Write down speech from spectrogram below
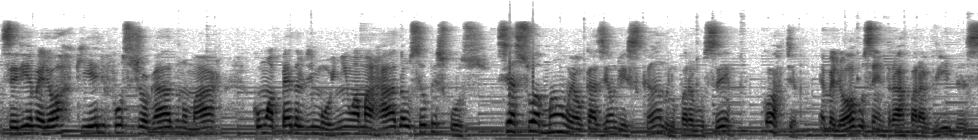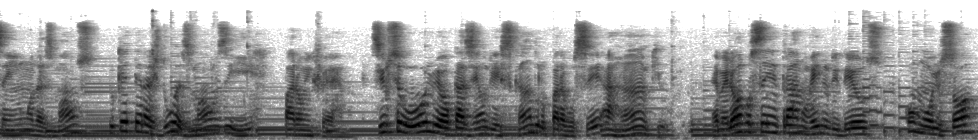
seria melhor que ele fosse jogado no mar com uma pedra de moinho amarrada ao seu pescoço. Se a sua mão é ocasião de escândalo para você, É melhor você entrar para a vida sem uma das mãos do que ter as duas mãos e ir para o inferno. Se o seu olho é ocasião de escândalo para você, arranque-o. É melhor você entrar no reino de Deus com um olho só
